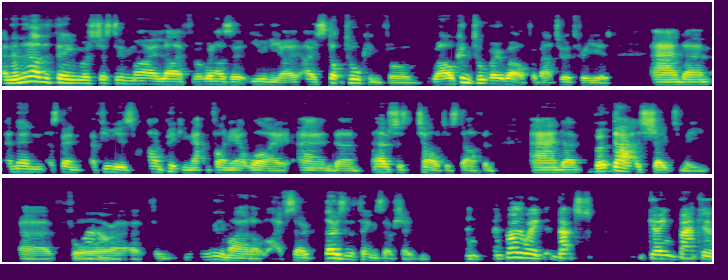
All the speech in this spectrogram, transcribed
and then another thing was just in my life when I was at uni, I, I stopped talking for well, I couldn't talk very well for about two or three years. And um, and then I spent a few years unpicking that and finding out why. And um, that was just childhood stuff. And and um, but that has shaped me uh, for, wow. uh, for my adult life. So those are the things that have shaped me. And, and by the way, that's going back a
